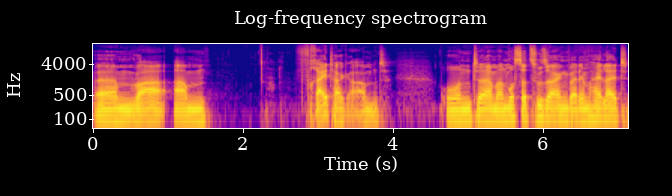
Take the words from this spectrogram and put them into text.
ähm, war am Freitagabend. Und äh, man muss dazu sagen, bei dem Highlight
